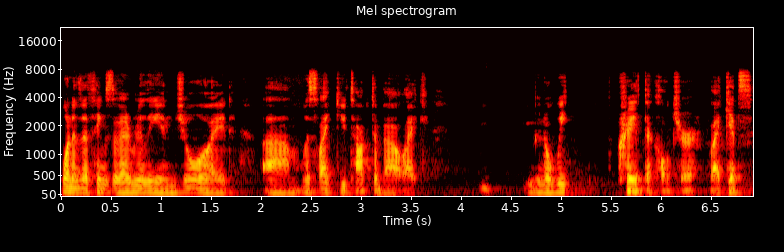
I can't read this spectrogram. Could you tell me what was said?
one of the things that I really enjoyed um, was like you talked about, like you know we create the culture like it's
